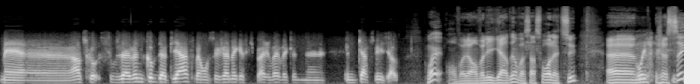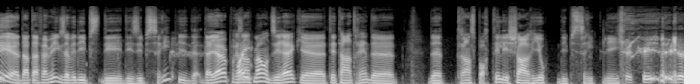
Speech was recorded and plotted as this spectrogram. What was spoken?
Mais euh, en tout cas, si vous avez une coupe de pièces, ben on sait jamais qu'est-ce qui peut arriver avec une, euh, une carte spéciale. Oui, on va, on va les garder, on va s'asseoir là-dessus. Euh, Oui. Je sais, euh, dans ta famille, vous avez des, des, des épiceries. Puis d'ailleurs, présentement, on dirait que tu es en train de, de transporter les chariots d'épicerie. Les... Je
